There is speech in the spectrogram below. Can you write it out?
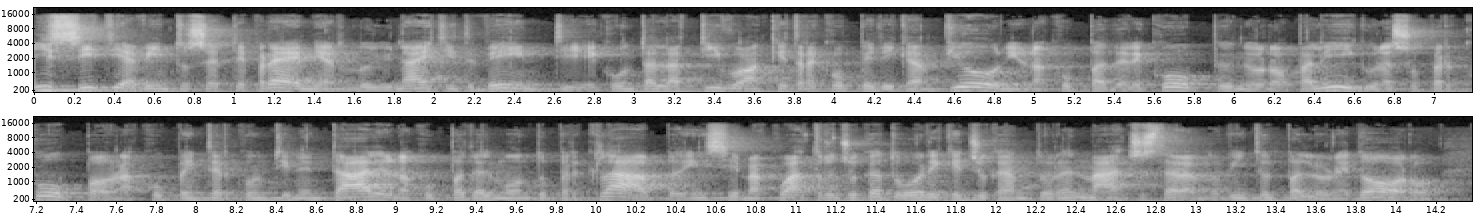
Il City ha vinto 7 Premier, lo United 20 e conta all'attivo anche tre Coppe dei Campioni, una Coppa delle Coppe, un'Europa League, una Supercoppa, una Coppa Intercontinentale e una Coppa del Mondo per club, insieme a quattro giocatori che giocando nel Manchester hanno vinto il pallone d'oro.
